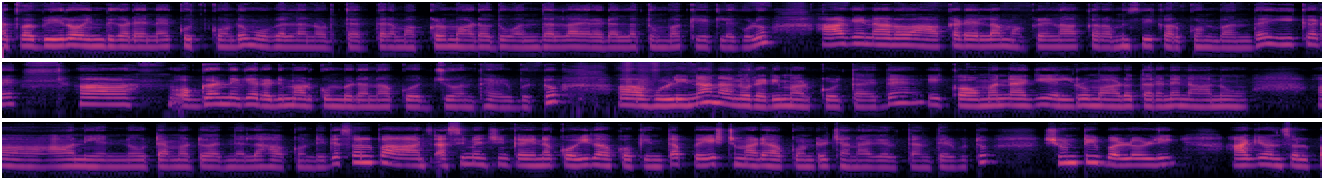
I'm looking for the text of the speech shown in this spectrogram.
ಅಥವಾ ಬೀರೋ ಹಿಂದ್ಗಡೆನೇ ಕೂತ್ಕೊಂಡು ಮೊಬೈಲ್ನ ನೋಡ್ತಾ ಇರ್ತಾರೆ. ಮಕ್ಕಳು ಮಾಡೋದು ಒಂದಲ್ಲ, ಎರಡಲ್ಲ ತುಂಬ ಕೀಟ್ಲೆಗಳು. ಹಾಗೆ ನಾನು ಆ ಕಡೆ ಎಲ್ಲ ಮಕ್ಕಳನ್ನ ಕ್ರಮಿಸಿ ಕರ್ಕೊಂಡು ಬಂದೆ. ಈ ಕಡೆ ಒಗ್ಗರಣೆಗೆ ರೆಡಿ ಮಾಡ್ಕೊಂಬಿಡೋಣ ಕೊಜ್ಜು ಅಂತ ಹೇಳಿಬಿಟ್ಟು ಹುಳಿನ ನಾನು ರೆಡಿ ಮಾಡ್ಕೊಳ್ತಾ ಇದ್ದೆ. ಈ ಕಾಮನ್ ಆಗಿ ಎಲ್ಲರೂ ಮಾಡೋ ಥರನೇ ನಾನು ಆನಿಯನ್ನು, ಟೊಮೆಟೊ ಅದನ್ನೆಲ್ಲ ಹಾಕ್ಕೊಂಡಿದ್ದೆ ಸ್ವಲ್ಪ ಹಸ್- ಹಸಿಮೆಣ್ಸಿನ್ಕಾಯಿನ ಕೊಯ್ದು ಹಾಕೋಕ್ಕಿಂತ ಪೇಸ್ಟ್ ಮಾಡಿ ಹಾಕ್ಕೊಂಡ್ರೆ ಚೆನ್ನಾಗಿರುತ್ತೆ ಅಂತೇಳ್ಬಿಟ್ಟು ಶುಂಠಿ, ಬೆಳ್ಳುಳ್ಳಿ, ಹಾಗೆ ಒಂದು ಸ್ವಲ್ಪ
